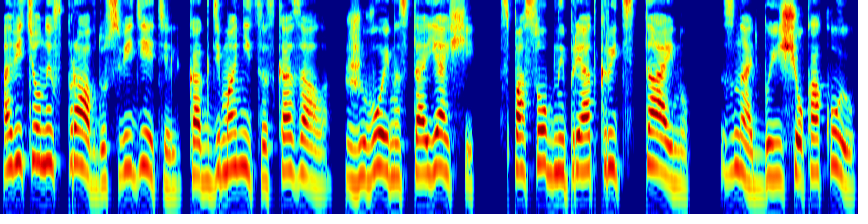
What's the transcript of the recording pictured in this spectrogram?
А ведь он и вправду свидетель, как демоница сказала. Живой, настоящий, способный приоткрыть тайну. Знать бы еще какую.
